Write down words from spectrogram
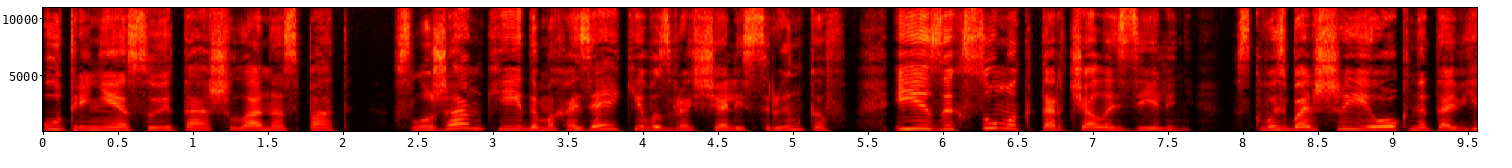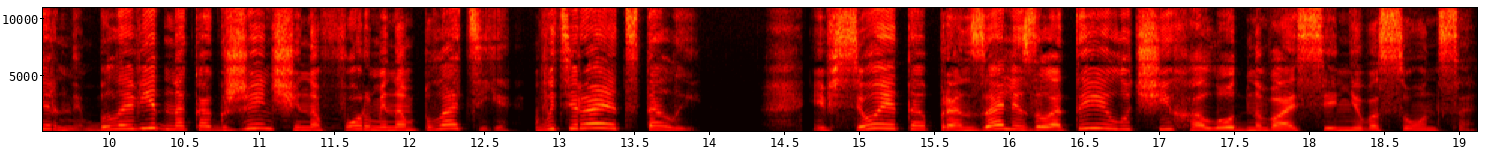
Утренняя суета шла на спад. Служанки и домохозяйки возвращались с рынков, и из их сумок торчала зелень. Сквозь большие окна таверны было видно, как женщина в форменном платье вытирает столы. И все это пронзали золотые лучи холодного осеннего солнца.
